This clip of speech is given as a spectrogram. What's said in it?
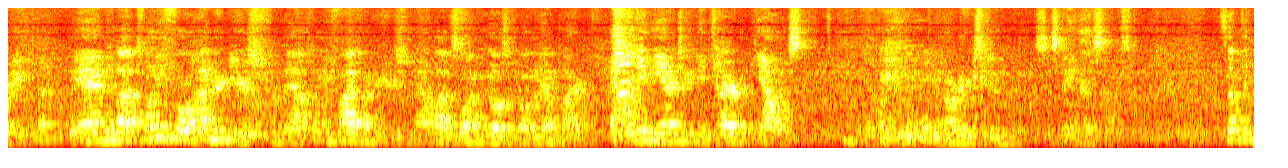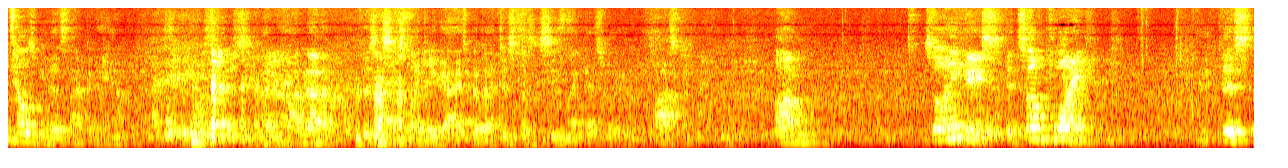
rate. And about 2,400 years from now, 2,500 years from now, about as long ago as the Roman Empire, we'll need the energy of the entire galaxy in order to sustain ourselves. Something tells me that's not going to happen. I I'm not a physicist like you guys, but that just doesn't seem like that's really possible. Um, so in any case, at some point, this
